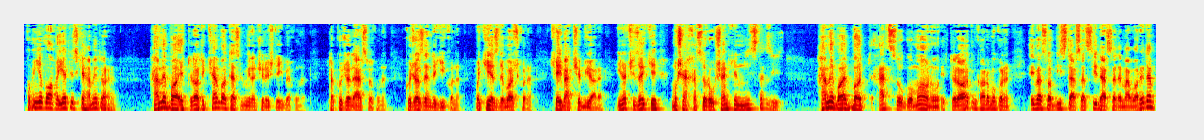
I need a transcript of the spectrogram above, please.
خب این یه واقعیتی است که همه دارن. همه با اطلاعات کم با تصمیم می‌گیرن چه رشته‌ای بخونن. تا کجا درس بخونن کجا زندگی کنن با کی ازدواج کنن کی بچه بیارن اینا چیزایی که مشخص و روشن که نیست عزیز. همه باید با حدس و گمان و اطلاعات این کارو بکنن. ای بسا 20 درصد 30 درصد مواردم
